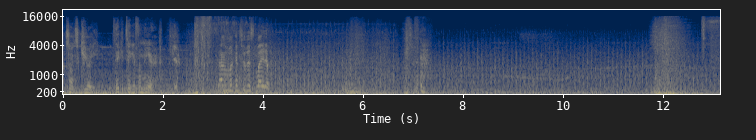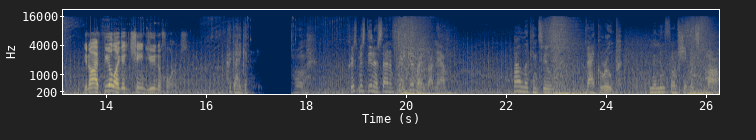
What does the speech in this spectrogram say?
Roxxon security. They can take it from here. Gotta look into this later. You know, I feel like I can change uniforms. I gotta get home. Christmas dinner sounding pretty good right about now. I'll look into that group and the Nuform shipments tomorrow.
